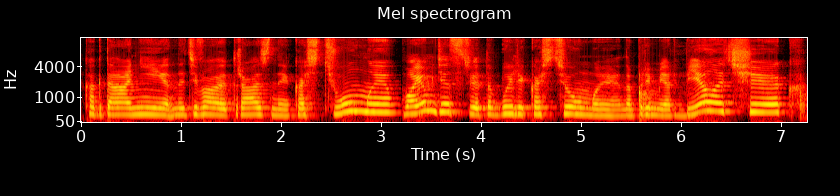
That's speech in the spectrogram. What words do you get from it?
когда они надевают разные костюмы. В моем детстве это были костюмы, например, белочек,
